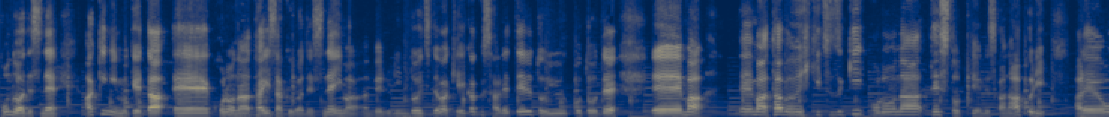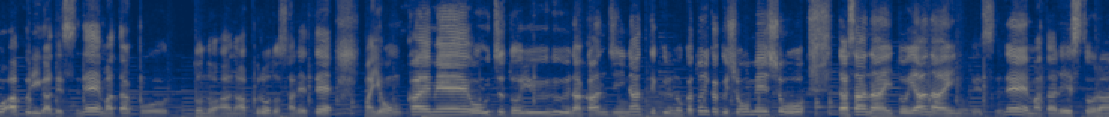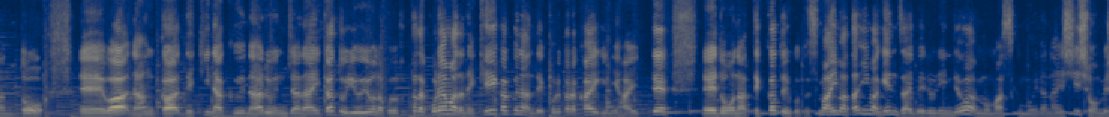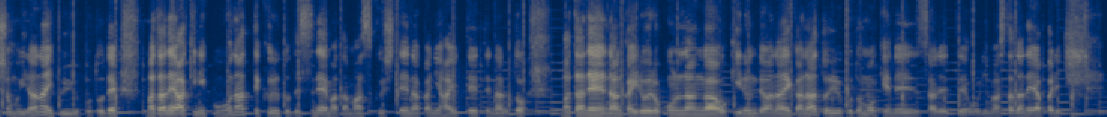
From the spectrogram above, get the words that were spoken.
今度はですね、秋に向けた、えー、コロナ対策がですね、今、ベルリン、ドイツでは計画されているということで、えー、まあ、えー、まあ、多分引き続きコロナテストっていうんですかね、アプリ、あれをアプリがですね、またこう、どんどんあのアップロードされて、まあ、4回目を打つという風な感じになってくるのか、とにかく証明書を出さないと嫌ないのですね。またレストラン等、えー、はなんかできなくなるんじゃないかというようなこと。ただこれはまだね、計画なんで、これから会議に入って、えー、どうなっていくかということです。まあ今、今現在ベルリンではもうマスクもいらないし、証書もいらないということで、またね、秋にこうなってくるとですね、またマスクして中に入ってってなると、またね、なんかいろいろ混乱が起きるんではないかなということも懸念されております。ただね、やっぱり、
